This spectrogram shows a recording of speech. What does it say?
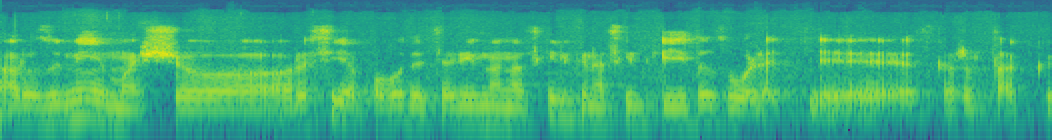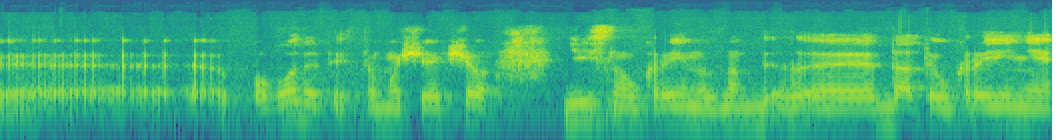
розуміємо, що Росія погодиться рівно наскільки, наскільки їй дозволять, скажімо так, погодитись, тому що якщо дійсно Україну е, дати Україні.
